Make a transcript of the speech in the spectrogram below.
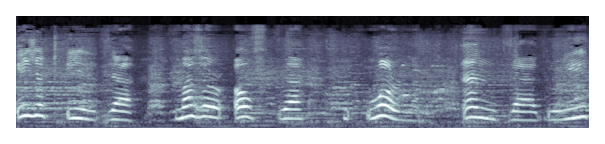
Egypt is the mother of the world and the Greek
